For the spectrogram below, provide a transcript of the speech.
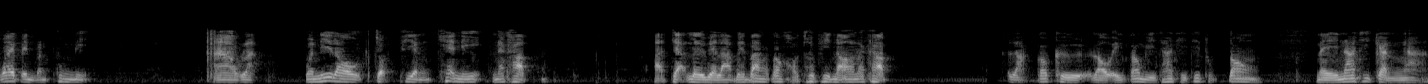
ไว้เป็นวันพรุ่งนี้เอาละ วันนี้เราจบเพียงแค่นี้นะครับ อาจจะเลยเวลาไปบ้างต้องขอโทษพี่น้องนะครับ หลักก็คือเราเองต้องมีท่าทีที่ถูกต้องในหน้าที่การงาน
